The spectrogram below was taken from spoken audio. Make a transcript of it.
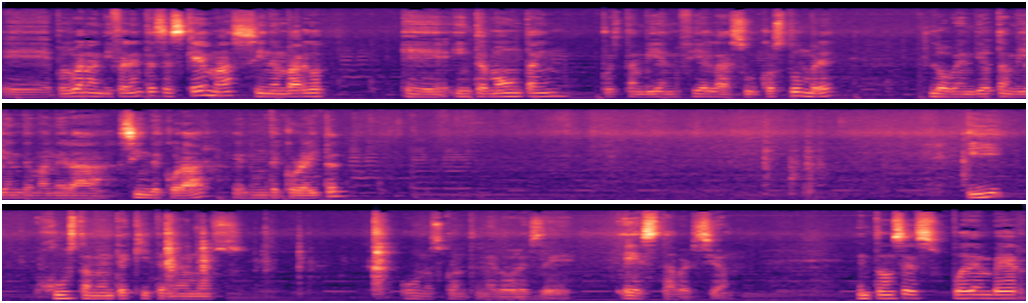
eh, pues bueno, en diferentes esquemas. Sin embargo, eh, Intermountain, pues también fiel a su costumbre, lo vendió también de manera sin decorar, en un decorated. Y justamente aquí tenemos unos contenedores de esta versión. Entonces pueden ver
